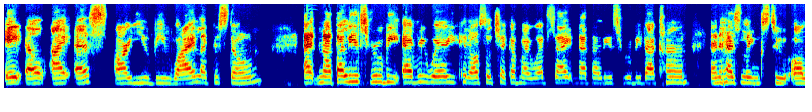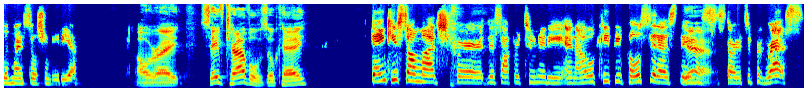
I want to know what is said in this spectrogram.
A L I S R U B Y, like the stone. At Natalise Ruby everywhere. You can also check out my website, nataliseruby.com, and it has links to all of my social media. All right. Safe travels, okay? thank you so much for this opportunity and i will keep you posted as things yeah. start to progress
